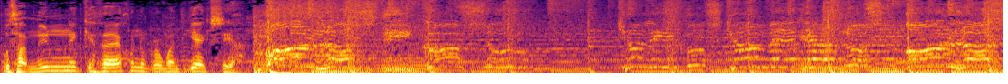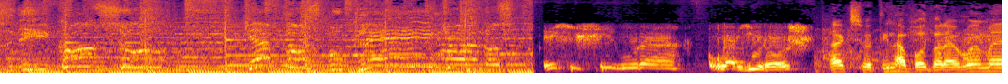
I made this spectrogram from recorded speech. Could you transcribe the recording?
που θα μείνουν και θα έχουν πραγματική αξία. Όλος κλαίει κι ο άλλος έχει σίγουρα ο Αργυρός, Εντάξει, τι να πω τώρα, εγώ είμαι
